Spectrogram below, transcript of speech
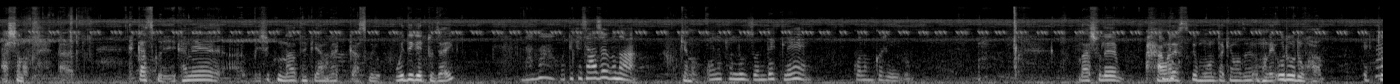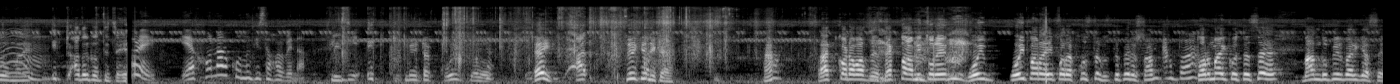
হাসো না। এক কাজ করি এখানে বেশিক্ষণ না থেকে আমরা এক কাজ করি। ওইদিকে একটু যাই। না না ওদিকে যাওয়া যাবে না। কেন? এলাকার লোকজন দেখলে কলম করে আসলে আমার আজকে মনটা কেমন মানে উড়ু উড়ু ভাব। একটু মানে একটু আদর করতে চাই। এখন আর কোনো কিছু হবে না। প্লিজ একটু মেয়েটা কই গেল এই আর তুই কে? দেখা হ্যাঁ? রাত কটা বাজে? দেখতো আমি তোরে ওই ওই পাড়া এই পাড়া খুঁজতে খুঁজতে পেরেছিলাম তোর মাই করতেছে বান্ধবীর বাড়ি গেছে।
